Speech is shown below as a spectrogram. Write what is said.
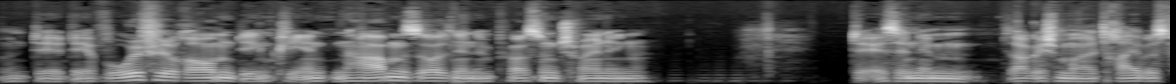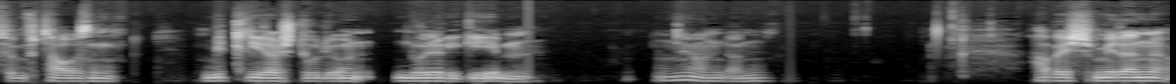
Und der, der Wohlfühlraum, den Klienten haben sollten in dem Person Training, der ist in dem, sage ich mal, drei bis 5.000 Mitgliederstudio null gegeben. Ja, und dann habe ich mir dann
